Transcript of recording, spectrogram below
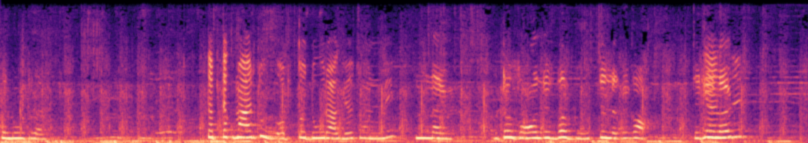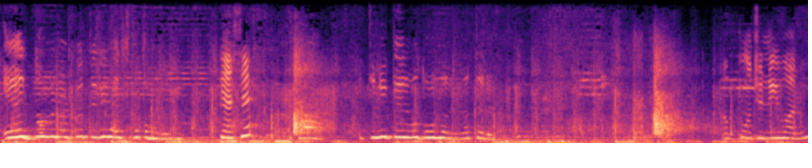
तो लूट रहा है। तब तक मार तू अब तो दूर आ गया जोन में। नहीं। बेटा जोन इस बार बहुत से लगेगा। तेरी हेल्थ एक दो मिनट में तेरी हेल्थ खत्म हो जाएगी। कैसे? हाँ इतनी तेज वो जोन लगेगा तेरे। पहुँचने ही वालू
